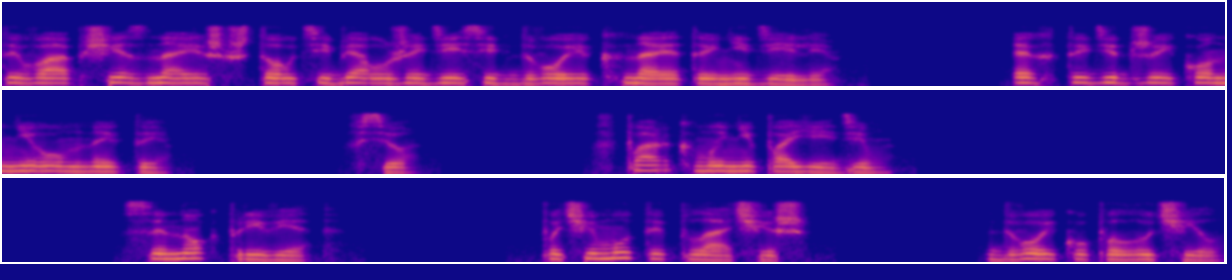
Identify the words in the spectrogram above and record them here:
ты вообще знаешь, что у тебя уже 10 двоек на этой неделе? Эх ты диджей-кон неумный ты. Все. В парк мы не поедем. Сынок, привет. Почему ты плачешь? Двойку получил.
